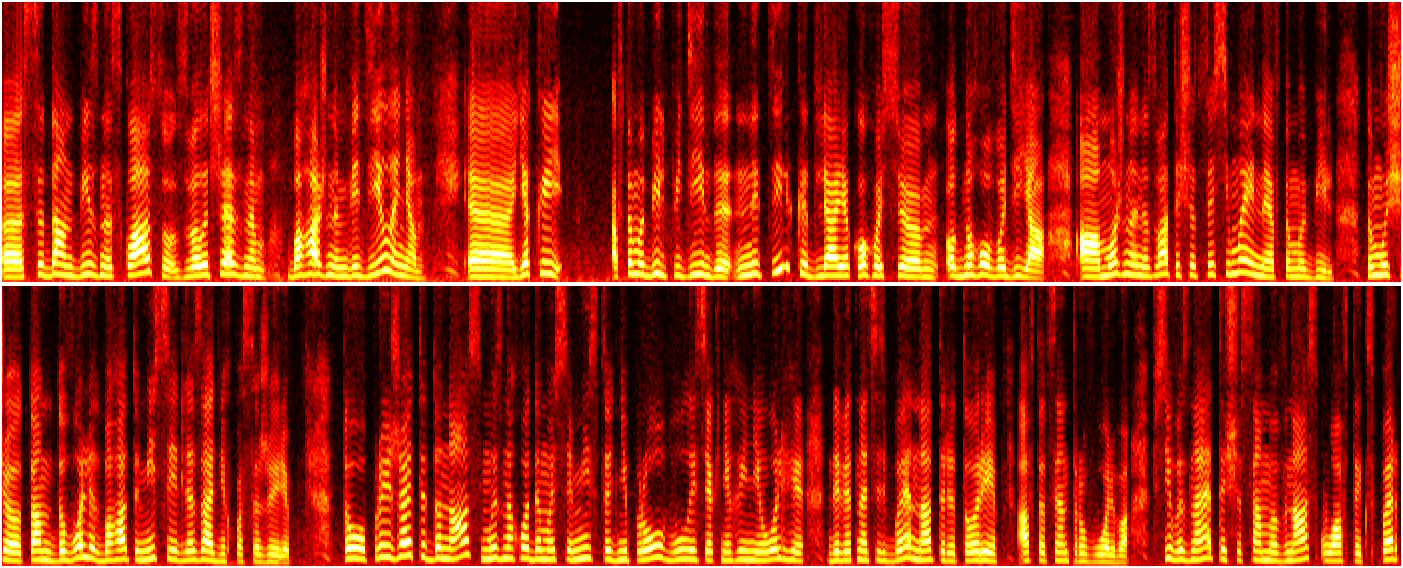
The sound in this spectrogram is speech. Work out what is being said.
е, седан бізнес-класу з величезним багажним відділенням, е, який Автомобіль підійде не тільки для якогось е, одного водія, а можна назвати, що це сімейний автомобіль, тому що там доволі багато місця для задніх пасажирів. То приїжджайте до нас. Ми знаходимося місто Дніпро, вулиця Княгині Ольги, 19Б на території автоцентру Вольва. Всі ви знаєте, що саме в нас у автоексперт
